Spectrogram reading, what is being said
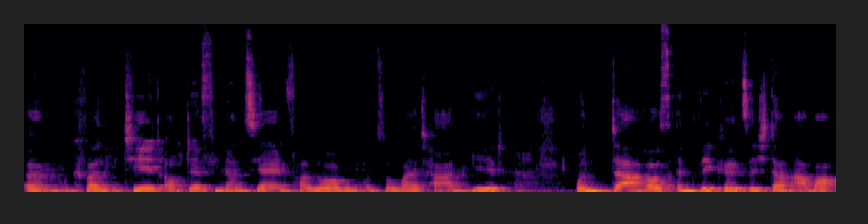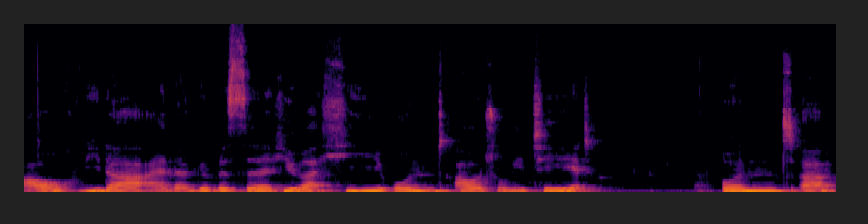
ähm, Qualität auch der finanziellen Versorgung und so weiter angeht. Und daraus entwickelt sich dann aber auch wieder eine gewisse Hierarchie und Autorität. Und ähm,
